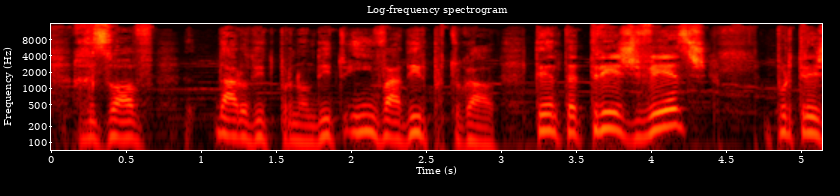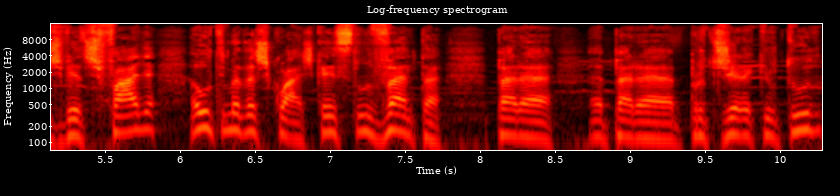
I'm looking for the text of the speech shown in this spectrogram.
resolve dar o dito por não dito e invadir Portugal. Tenta três vezes, por três vezes falha, a última das quais, quem se levanta para, para proteger aquilo tudo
